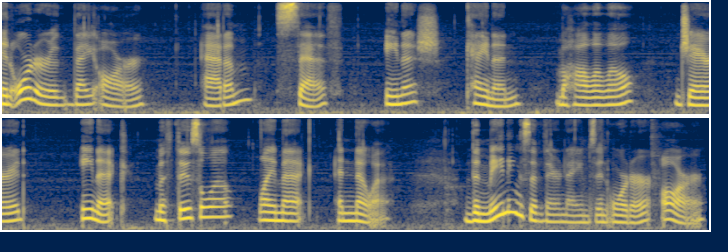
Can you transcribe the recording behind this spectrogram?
In order, they are Adam, Seth, Enosh, Cainan, Mahalalel, Jared, Enoch, Methuselah, Lamech, and Noah. The meanings of their names in order are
